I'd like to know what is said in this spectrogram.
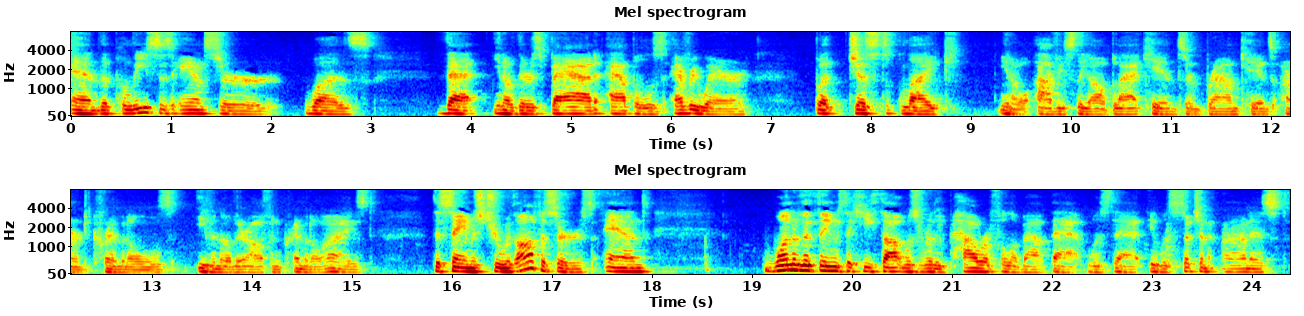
And the police's answer was that, you know, there's bad apples everywhere, but just like, you know, obviously all black kids or brown kids aren't criminals, even though they're often criminalized. The same is true with officers. And one of the things that he thought was really powerful about that was that it was such an honest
